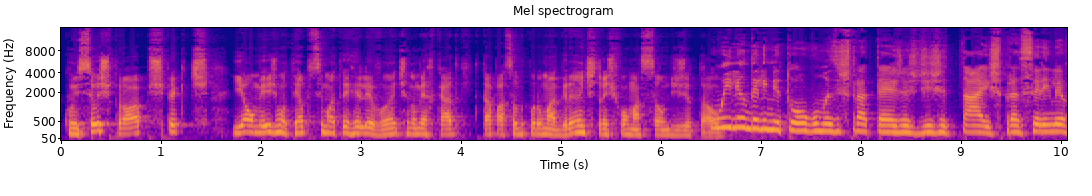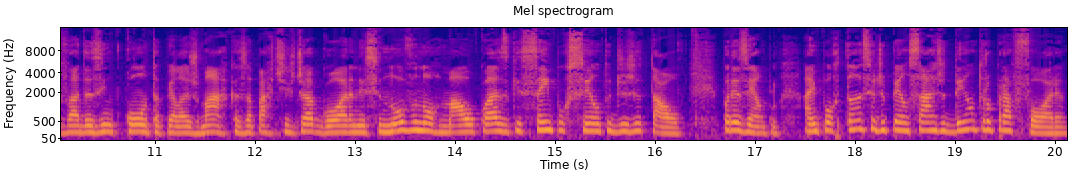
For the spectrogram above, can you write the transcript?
com os seus prospects e ao mesmo tempo se manter relevante no mercado que está passando por uma grande transformação digital. William delimitou algumas estratégias digitais para serem levadas em conta pelas marcas a partir de agora, nesse novo normal quase que 100% digital. Por exemplo, a importância de pensar de dentro para fora.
